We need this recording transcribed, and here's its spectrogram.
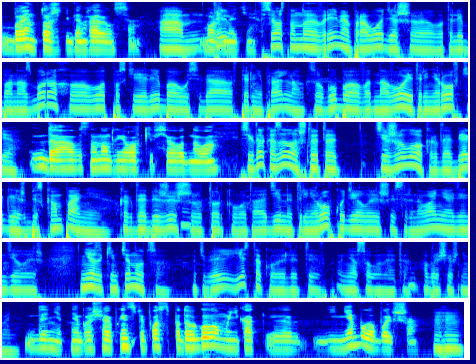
бренд тоже тебе нравился. А Можно ты найти. все основное время проводишь э, вот либо на сборах э, в отпуске, либо у себя в Перни, правильно? Сугубо в одного и тренировки. Да, в основном тренировки все в одного. Всегда казалось, что это тяжело, когда бегаешь без компании, когда бежишь только вот один и тренировку делаешь, и соревнования один делаешь. Не за кем тянуться. У тебя есть такое, или ты не особо на это обращаешь внимание? Да нет, не обращаю. В принципе, просто по-другому никак э, и не было больше. Мгм.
